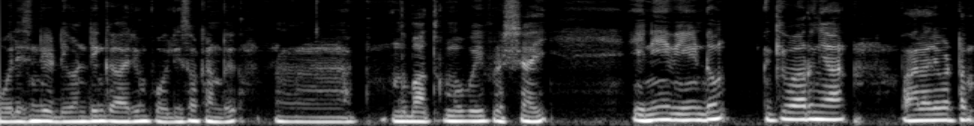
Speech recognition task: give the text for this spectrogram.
പോലീസിന്റെ ഇടിവണ്ടിയും കാര്യം പോലീസൊക്കെ ഉണ്ട്. ഒന്ന് ബാത്റൂമിൽ പോയി ഫ്രഷായി ഇനി വീണ്ടും മിക്കവാറും ഞാൻ പാലാരിവട്ടം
